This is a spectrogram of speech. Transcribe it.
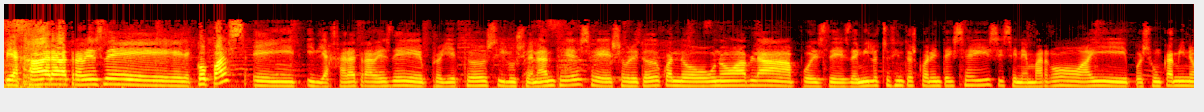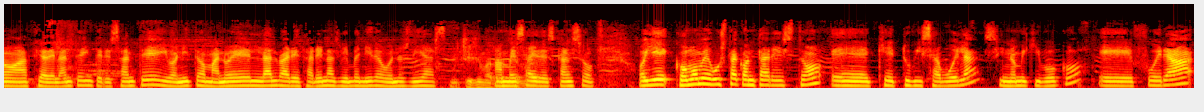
Viajar a través de copas eh, y viajar a través de proyectos ilusionantes, eh, sobre todo cuando uno habla pues desde 1846 y sin embargo hay pues un camino hacia adelante interesante y bonito. Manuel Álvarez Arenas, bienvenido, buenos días Muchísimas a Mesa y Descanso. Oye, ¿cómo me gusta contar esto? Eh, que tu bisabuela, si no me equivoco, eh, fuera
